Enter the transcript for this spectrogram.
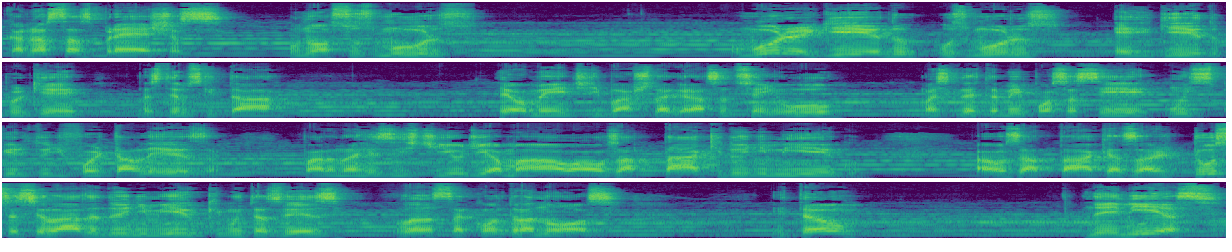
com as nossas brechas, os nossos muros, o muro erguido, os muros erguidos, porque nós temos que estar realmente debaixo da graça do Senhor, mas que também possa ser um espírito de fortaleza para não resistir o dia mal aos ataques do inimigo, aos ataques, às artúcias ciladas do inimigo que muitas vezes lança contra nós. Então, Neemias,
